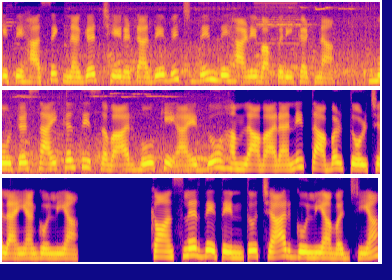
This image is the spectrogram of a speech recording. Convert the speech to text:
ਇਤਿਹਾਸਿਕ ਨਗਰ ਛੇਰਟਾ ਦੇ ਵਿੱਚ ਦਿਨ ਦਿਹਾੜੇ ਵਾਪਰੀ ਘਟਨਾ। ਮੋਟਰਸਾਈਕਲ ਤੇ ਸਵਾਰ ਹੋ ਕੇ ਆਏ ਦੋ ਹਮਲਾਵਾਰਾਂ ਨੇ ਤਾਬੜਤੋੜ ਚਲਾਈਆਂ ਗੋਲੀਆਂ। ਕੌਂਸਲਰ ਦੇ ਤਿੰਨ ਤੋਂ ਚਾਰ ਗੋਲੀਆਂ ਵੱਜੀਆਂ।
